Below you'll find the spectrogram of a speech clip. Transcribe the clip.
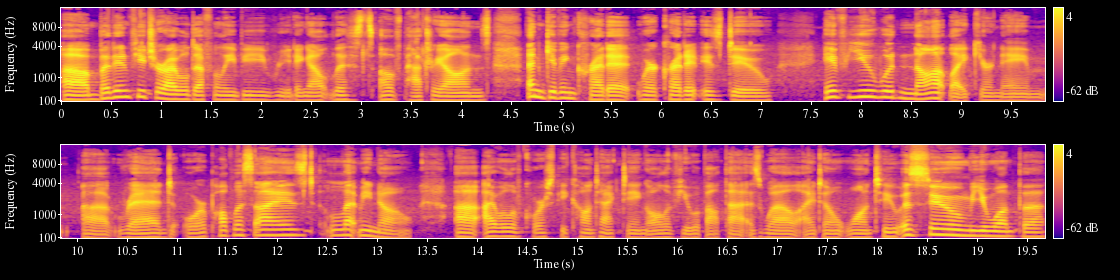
Uh, but in future, I will definitely be reading out lists of Patreons and giving credit where credit is due. If you would not like your name uh, read or publicized, let me know. Uh, I will, of course, be contacting all of you about that as well. I don't want to assume you want the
